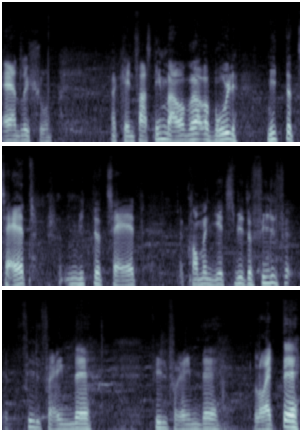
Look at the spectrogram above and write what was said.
eigentlich schon. Man kennt fast immer, aber obwohl mit der Zeit, mit der Zeit kommen jetzt wieder viel, viel fremde, viel fremde Leute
